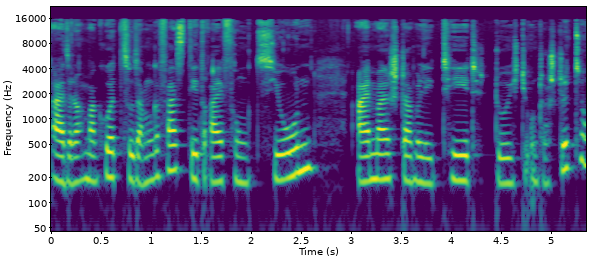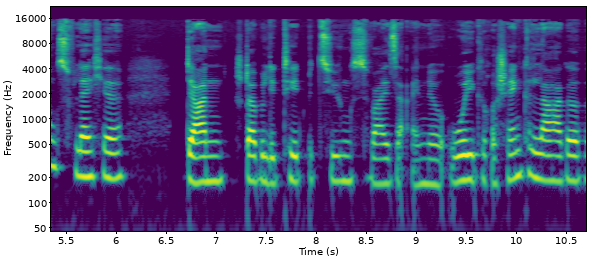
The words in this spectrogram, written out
Also nochmal kurz zusammengefasst, die drei Funktionen. Einmal Stabilität durch die Unterstützungsfläche, dann Stabilität bzw. eine ruhigere Schenkellage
